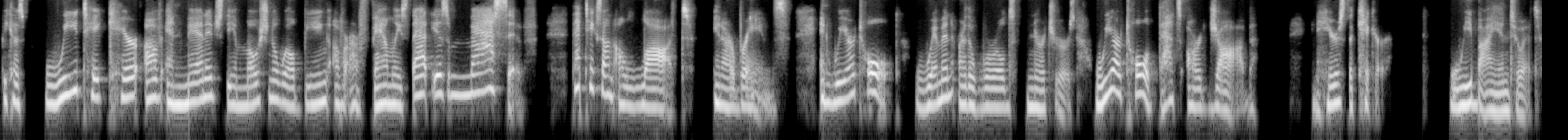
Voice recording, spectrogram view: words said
because we take care of and manage the emotional well being of our families. That is massive. That takes on a lot in our brains. And we are told women are the world's nurturers. We are told that's our job. And here's the kicker we buy into it.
